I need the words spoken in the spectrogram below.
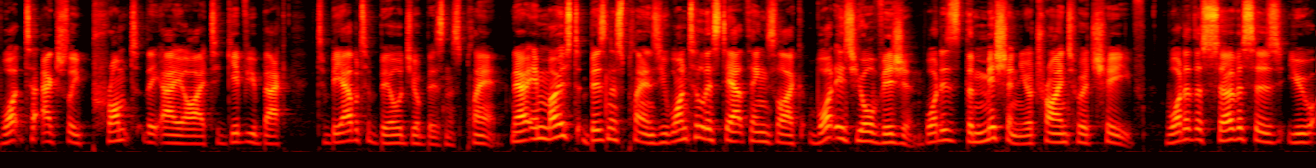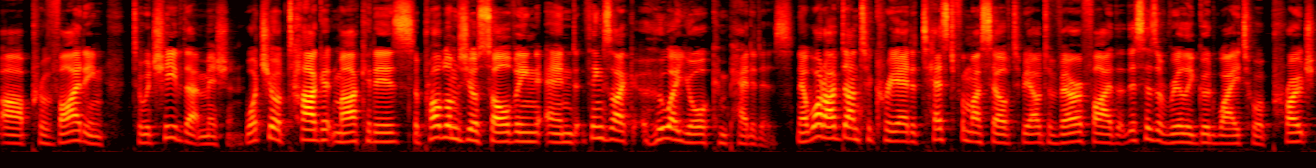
what to actually prompt the AI to give you back to be able to build your business plan. Now, in most business plans, you want to list out things like what is your vision? What is the mission you're trying to achieve? What are the services you are providing to achieve that mission, what your target market is, the problems you're solving, and things like who are your competitors. Now, what I've done to create a test for myself to be able to verify that this is a really good way to approach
